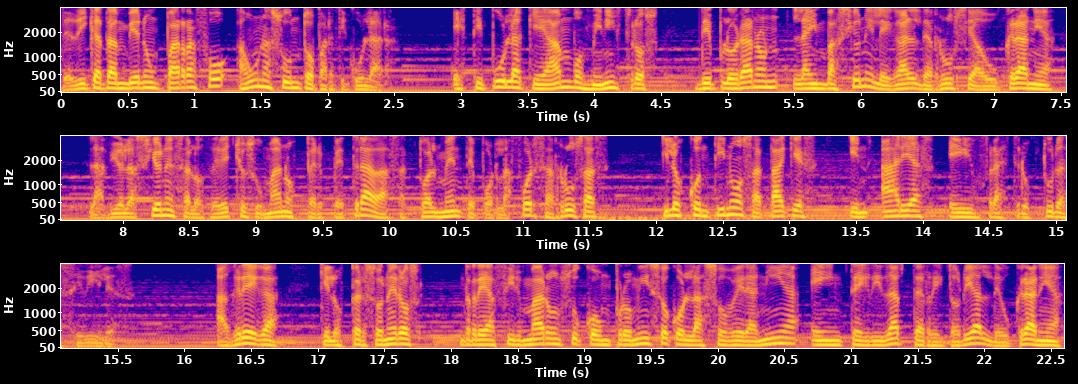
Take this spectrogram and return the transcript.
dedica también un párrafo a un asunto particular. Estipula que ambos ministros deploraron la invasión ilegal de Rusia a Ucrania, las violaciones a los derechos humanos perpetradas actualmente por las fuerzas rusas y los continuos ataques en áreas e infraestructuras civiles. Agrega que los personeros reafirmaron su compromiso con la soberanía e integridad territorial de Ucrania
